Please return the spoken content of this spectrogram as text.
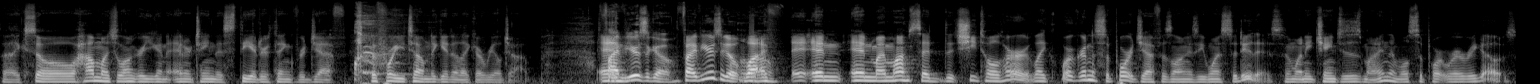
they're like, "So, how much longer are you going to entertain this theater thing for Jeff before you tell him to get a, like a real job?" five years ago. Five years ago, well, wow. I- and and my mom said that she told her like we're going to support Jeff as long as he wants to do this, and when he changes his mind, then we'll support wherever he goes.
